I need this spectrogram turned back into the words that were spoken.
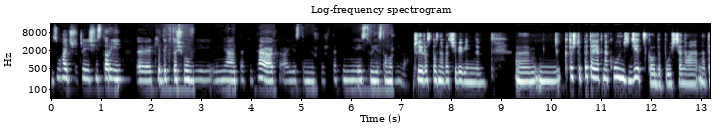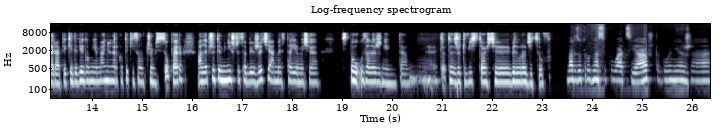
I słuchać czyjejś historii, e, kiedy ktoś mówi, miałem taki tak, a jestem już też w takim miejscu i jest to możliwe. Czyli rozpoznawać siebie w innym. Ktoś tu pyta, jak nakłonić dziecko do pójścia na, na terapię, kiedy w jego mniemaniu narkotyki są czymś super, ale przy tym niszczy sobie życie, a my stajemy się współuzależnieni. Tam, e, to, to jest rzeczywistość e, wielu rodziców. Bardzo trudna sytuacja, szczególnie, że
